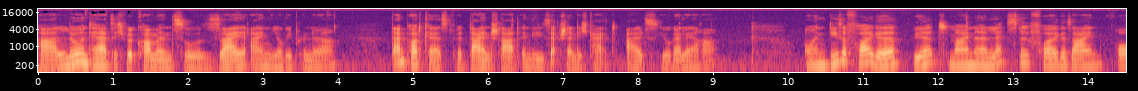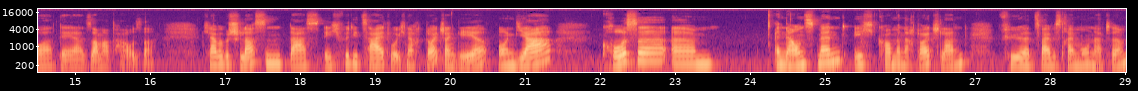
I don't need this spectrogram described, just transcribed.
Hallo und herzlich willkommen zu Sei ein Yogipreneur dein Podcast für deinen Start in die Selbstständigkeit als Yogalehrer. Und diese Folge wird meine letzte Folge sein vor der Sommerpause. Ich habe beschlossen, dass ich für die Zeit, wo ich nach Deutschland gehe, und ja, große ähm, Announcement, ich komme nach Deutschland für zwei bis drei Monate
